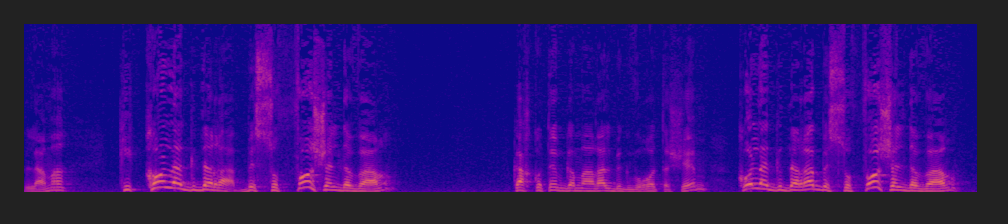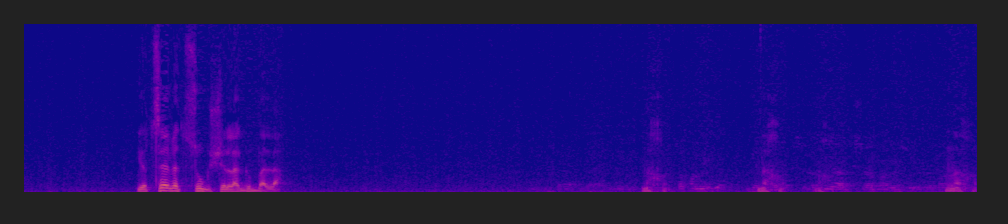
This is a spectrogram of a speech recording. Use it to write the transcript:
למה? כי כל הגדרה, בסופו של דבר, כך כותב גם מהר"ל בגבורות השם, כל הגדרה בסופו של דבר יוצרת סוג של הגבלה. נכון, נכון, נכון, נכון.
